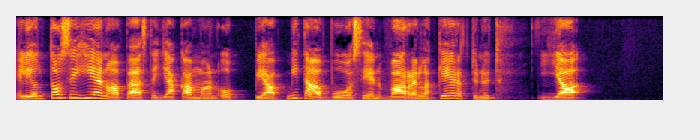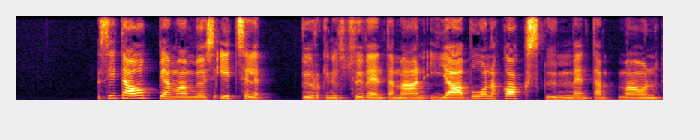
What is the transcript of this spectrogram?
Eli on tosi hienoa päästä jakamaan oppia, mitä on vuosien varrella kertynyt, ja sitä oppia mä oon myös itselle pyrkinyt syventämään, ja vuonna 2020 mä oon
